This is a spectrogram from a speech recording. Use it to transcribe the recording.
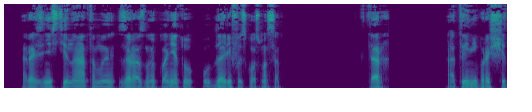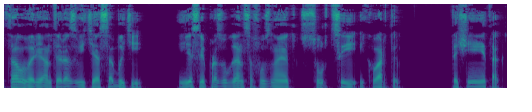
– разнести на атомы заразную планету, ударив из космоса. Ктарх, а ты не просчитал варианты развития событий, если про зуганцев узнают Сурции и Кварты? Точнее, не так.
